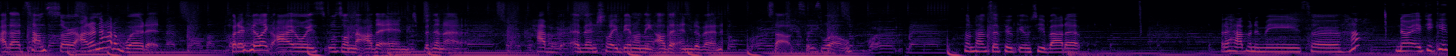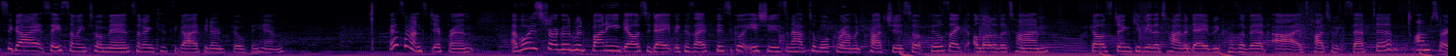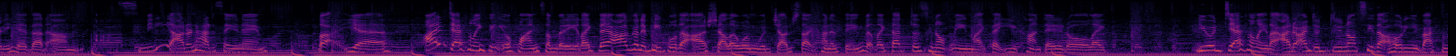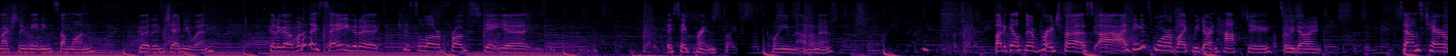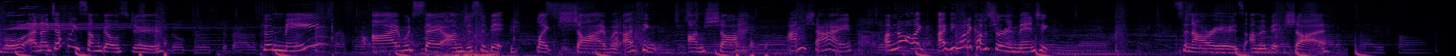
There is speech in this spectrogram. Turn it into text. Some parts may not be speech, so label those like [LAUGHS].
and that sounds so i don't know how to word it but i feel like i always was on the other end but then i have eventually been on the other end of it. it sucks as well. Sometimes I feel guilty about it. But it happened to me, so, huh? No, if you kiss a guy, say something to a man, so don't kiss a guy if you don't feel for him. I guess everyone's different. I've always struggled with finding a girl to date because I have physical issues and I have to walk around with crutches, so it feels like a lot of the time girls don't give me the time of day because of it. Uh, it's hard to accept it. I'm sorry to hear that, um, Smitty? I don't know how to say your name. But yeah, I definitely think you'll find somebody. Like there are going to be people that are shallow and would judge that kind of thing, but like that does not mean like that you can't date at all. Like you're definitely like I, don't, I do not see that holding you back from actually meeting someone good and genuine. Gotta go. What do they say? You gotta kiss a lot of frogs to get your. They say prince, queen. I don't know. [LAUGHS] But girls never preach first. Uh, I think it's more of like we don't have to, so we don't. Sounds terrible. And I definitely some girls do. For me, I would say I'm just a bit like shy, but I think I'm shy. [LAUGHS] I'm shy. I'm not like, I think when it comes to romantic scenarios, I'm a bit shy.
